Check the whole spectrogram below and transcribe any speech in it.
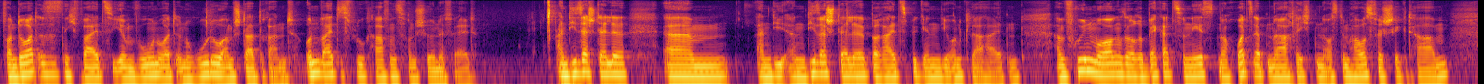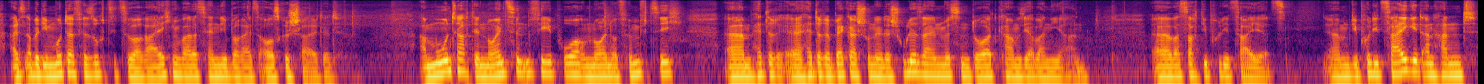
Von dort ist es nicht weit zu ihrem Wohnort in Rudow am Stadtrand, unweit des Flughafens von Schönefeld. An dieser Stelle ähm, an, die, an, dieser Stelle bereits beginnen die Unklarheiten. Am frühen Morgen soll Rebecca zunächst noch WhatsApp-Nachrichten aus dem Haus verschickt haben. Als aber die Mutter versucht, sie zu erreichen, war das Handy bereits ausgeschaltet. Am Montag, den 19. Februar um 9.50 Uhr ähm, hätte, äh, hätte Rebecca schon in der Schule sein müssen, dort kam sie aber nie an. Äh, was sagt die Polizei jetzt? Ähm, die Polizei geht anhand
